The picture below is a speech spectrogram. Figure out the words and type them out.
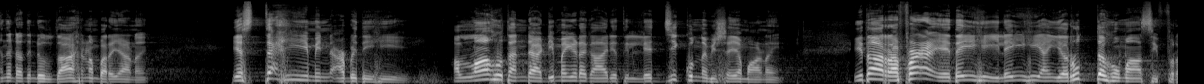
എന്നിട്ട് അതിന്റെ ഉദാഹരണം പറയാണ് യസ്തഹീമിൻ അബിദിഹി. അള്ളാഹു തന്റെ അടിമയുടെ കാര്യത്തിൽ ലജ്ജിക്കുന്ന വിഷയമാണ്. ഇതാ റഫ എദൈഹി ഇലൈഹി അയ്യറുദ്ദഹുമാ സിഫ്ര.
